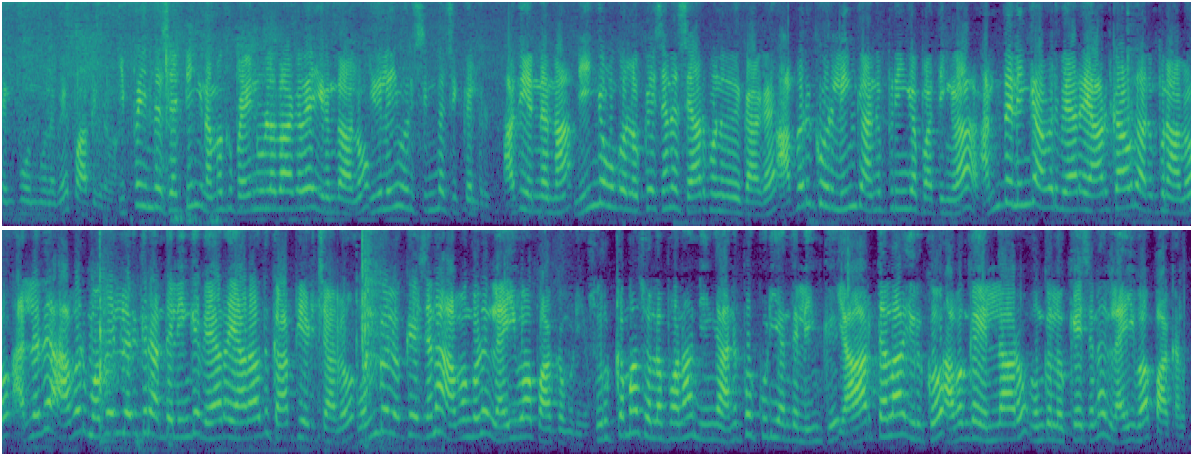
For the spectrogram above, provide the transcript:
செல்போன் மூலமே பாத்துக்கலாம் இப்ப இந்த செட்டிங் நமக்கு உங்களுக்கு பயனுள்ளதாகவே இருந்தாலும் இதுலயும் ஒரு சின்ன சிக்கல் இருக்கு. அது என்னன்னா நீங்க உங்க லொகேஷனை ஷேர் பண்ணதுக்காக அவருக்கு ஒரு லிங்க் அனுப்புறீங்க பாத்தீங்களா? அந்த லிங்க் அவர் வேற யாருக்காவது அனுப்புனாலோ அல்லது அவர் மொபைல்ல இருக்கிற அந்த லிங்கை வேற யாராவது காப்பி அடிச்சாலோ உங்க லொகேஷனை அவங்களும் லைவா பார்க்க முடியும். சுருக்கமா சொல்ல போனா நீங்க அனுப்பக்கூடிய அந்த லிங்க் யார்கிட்டலாம் இருக்கோ அவங்க எல்லாரும் உங்க லொகேஷனை லைவா பார்க்கலாம்.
